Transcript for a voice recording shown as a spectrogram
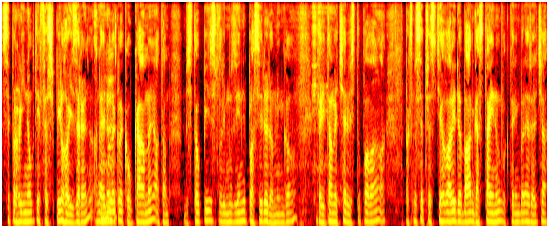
si prohlídnout ty Festspielhäuser a najednou mm-hmm. takhle koukáme a tam vystoupí z limuzíny Placido Domingo, který tam večer vystupoval a pak jsme se přestěhovali do Bad Gasteinu, o kterým bude řeč a,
